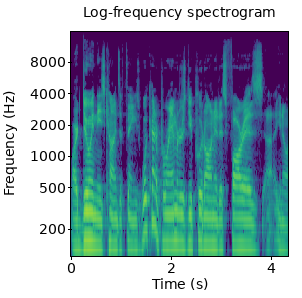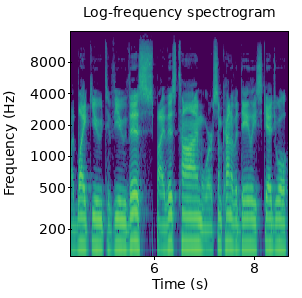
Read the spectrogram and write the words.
are doing these kinds of things. What kind of parameters do you put on it as far as uh, you know, I'd like you to view this by this time or some kind of a daily schedule?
